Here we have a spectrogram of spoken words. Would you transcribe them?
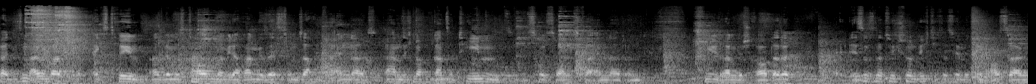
Bei diesem Album war es extrem. Also wir haben uns tausendmal wieder rangesetzt und Sachen verändert. Haben sich noch ganze Themen zu Songs verändert und viel dran geschraubt. Also ist uns natürlich schon wichtig, dass wir mit den Aussagen,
